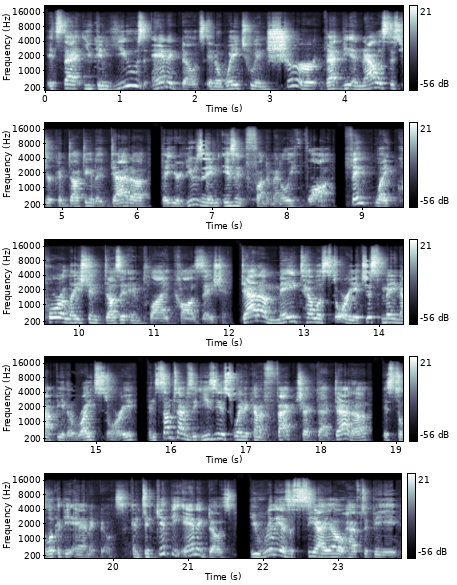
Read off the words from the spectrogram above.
It's that you can use anecdotes in a way to ensure that the analysis you're conducting the data that you're using isn't fundamentally flawed. Think like correlation doesn't imply causation. Data may tell a story it just may not be the right story. And sometimes the easiest way to kind of fact check that data is to look at the anecdotes. And to get the anecdotes you really, as a CIO, have to be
